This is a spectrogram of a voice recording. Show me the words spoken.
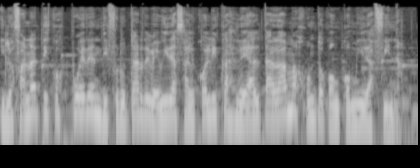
y los fanáticos pueden disfrutar de bebidas alcohólicas de alta gama junto con comida fina.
